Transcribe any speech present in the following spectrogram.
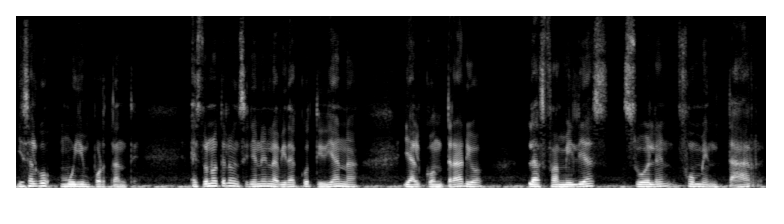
Y es algo muy importante. Esto no te lo enseñan en la vida cotidiana y al contrario, las familias suelen fomentar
